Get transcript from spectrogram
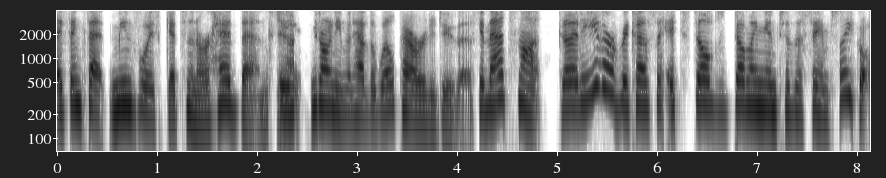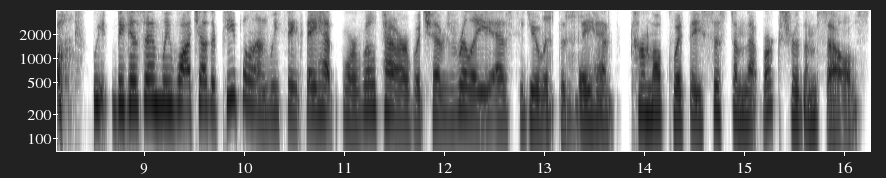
I think that mean voice gets in our head then. See, yeah. we don't even have the willpower to do this. And that's not good either because it's still going into the same cycle. We, because then we watch other people and we think they have more willpower, which has really has to do with that mm-hmm. they have come up with a system that works for themselves.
